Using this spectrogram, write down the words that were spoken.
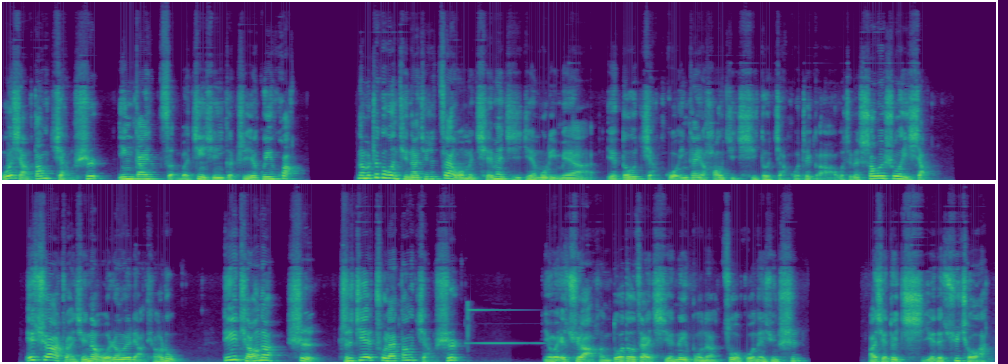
我想当讲师，应该怎么进行一个职业规划？那么这个问题呢，其实在我们前面几期节目里面啊，也都讲过，应该有好几期都讲过这个啊。我这边稍微说一下，HR 转型呢，我认为两条路。第一条呢是直接出来当讲师，因为 HR 很多都在企业内部呢做过内训师，而且对企业的需求啊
